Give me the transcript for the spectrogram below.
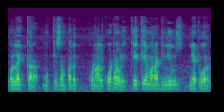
व लाईक करा. मुख्य संपादक Kunal Kothawale K K Marathi news network.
